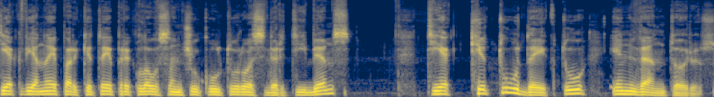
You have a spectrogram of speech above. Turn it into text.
tiek vienai par kitai priklausančių kultūros vertybėms, tiek kitų daiktų inventorius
